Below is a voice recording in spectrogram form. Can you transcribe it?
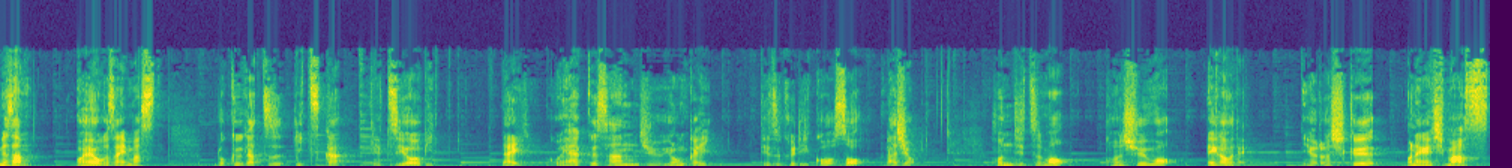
皆さん、おはようございます。6月5日月曜日、第534回手作り構想ラジオ。本日も今週も笑顔でよろしくお願いします。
